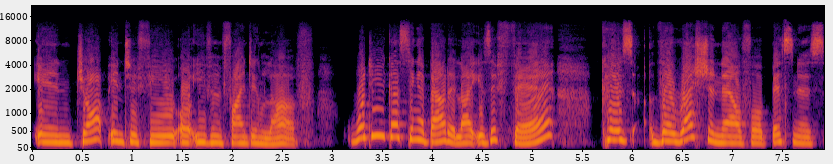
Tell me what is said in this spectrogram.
in job interview or even finding love. What do you guys think about it? Like, is it fair? Because the rationale for a business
